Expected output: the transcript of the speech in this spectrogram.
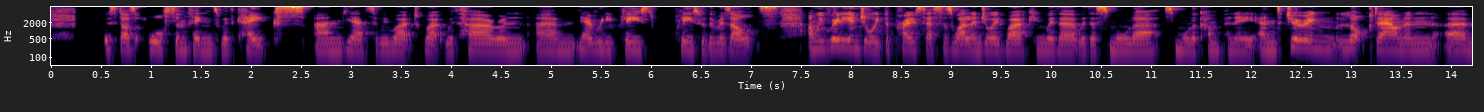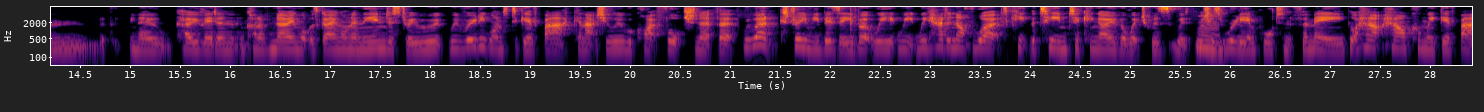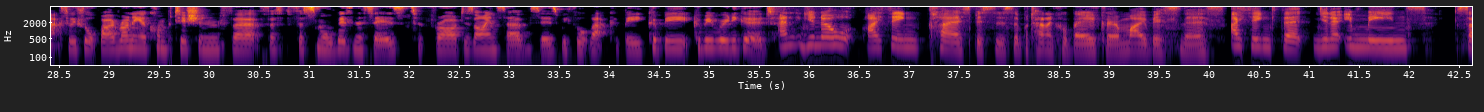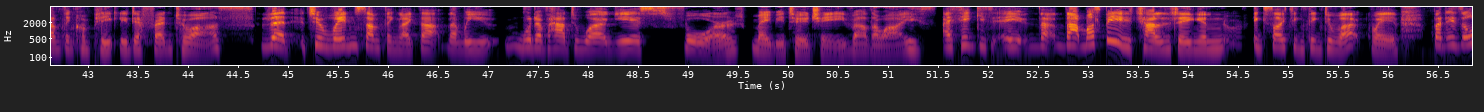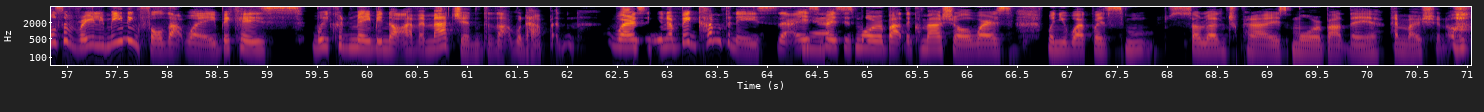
just does awesome things with cakes. And yeah, so we worked worked with her, and um, yeah, really pleased pleased with the results. And we really enjoyed the process as well enjoyed working with a with a smaller smaller company. And during lockdown and um, you know covid and, and, kind of knowing what was going on in the industry we, we really wanted to give back. And actually we were quite fortunate that we weren't extremely busy but we we, we had enough work to keep the team ticking over which was which, mm. is really important for me. Thought how, how can we give back? So we thought by running a competition for for, for small businesses to, for our design services we thought that could be could be could be really good. And you know know, I think Claire's business, the botanical baker, and my business, I think that, you know, it means something completely different to us that to win something like that that we would have had to work years for maybe to achieve otherwise i think it, eh, that that must be a challenging and exciting thing to work with. But it's also really meaningful that way because we could maybe not have imagined that that would happen Whereas, you know, big companies, I Yeah. suppose is more about the commercial. Whereas when you work with solo entrepreneurs, more about the emotional.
